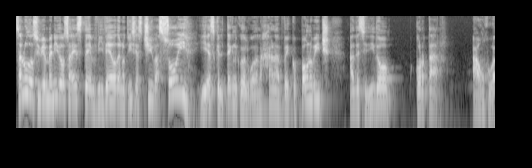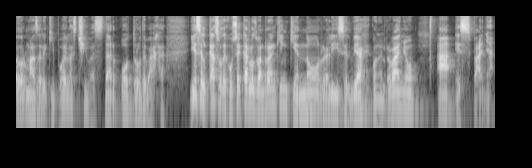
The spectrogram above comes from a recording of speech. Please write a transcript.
Saludos y bienvenidos a este video de Noticias Chivas hoy. Y es que el técnico del Guadalajara, Veiko Paunovic, ha decidido cortar a un jugador más del equipo de las Chivas, dar otro de baja. Y es el caso de José Carlos Van Rankin, quien no realiza el viaje con el rebaño a España.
